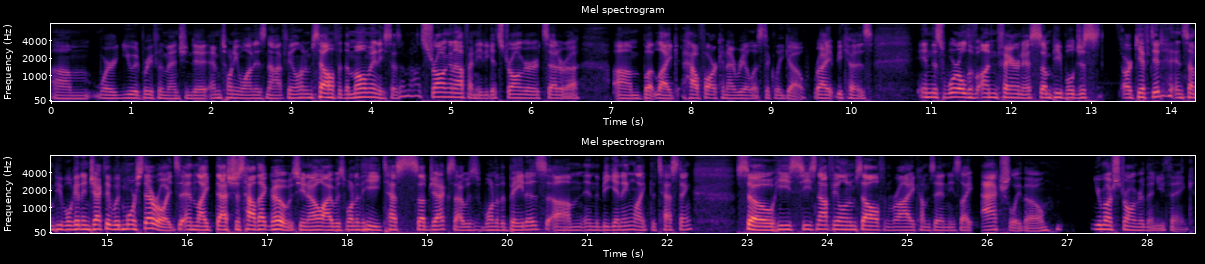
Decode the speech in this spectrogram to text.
um, where you had briefly mentioned it. M21 is not feeling himself at the moment. He says, "I'm not strong enough. I need to get stronger, etc." Um, but like, how far can I realistically go? Right? Because in this world of unfairness, some people just are gifted and some people get injected with more steroids and like that's just how that goes you know i was one of the test subjects i was one of the betas um, in the beginning like the testing so he's he's not feeling himself and Rai comes in and he's like actually though you're much stronger than you think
